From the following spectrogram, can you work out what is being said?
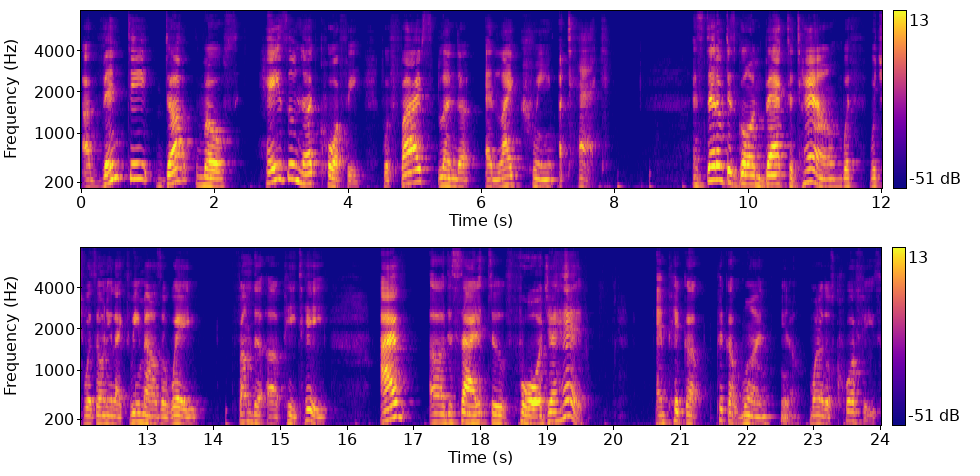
a venti dark roast hazelnut coffee with five Splenda and light cream attack. Instead of just going back to town, with which was only like three miles away from the uh, PT, I've uh, decided to forge ahead and pick up pick up one, you know, one of those coffees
